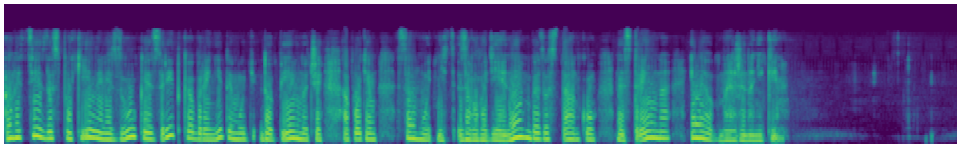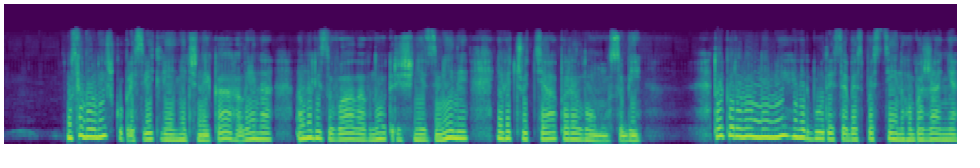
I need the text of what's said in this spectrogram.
Але ці заспокійливі звуки зрідка бренітимуть до півночі, а потім самотність заволодіє ним без останку, нестримна і необмежена ніким. У себе в ліжку при світлі нічника Галина аналізувала внутрішні зміни і відчуття перелому в собі. Той перелом не міг відбутися без постійного бажання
